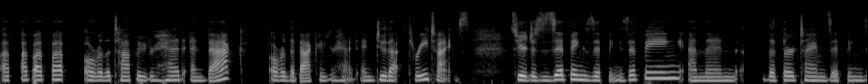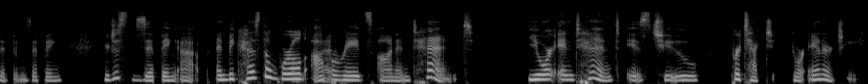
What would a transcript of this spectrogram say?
up, up, up, up over the top of your head and back over the back of your head and do that three times. So you're just zipping, zipping, zipping. And then the third time, zipping, zipping, zipping. You're just zipping up. And because the world okay. operates on intent, your intent is to protect your energy.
